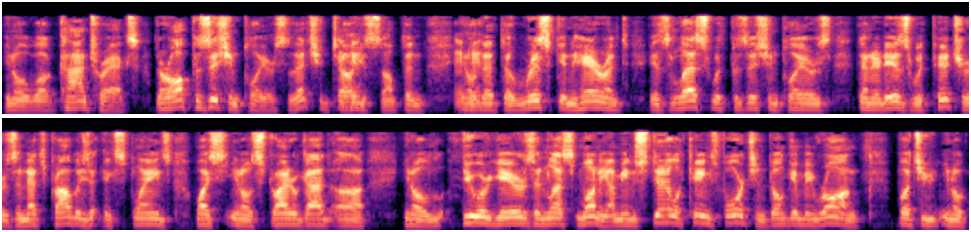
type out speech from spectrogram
you know, uh, contracts. They're all position players, so that should tell mm-hmm. you something. You mm-hmm. know that the risk inherent is less with position players than it is with pitchers, and that's probably explains why you know Strider got uh, you know fewer years and less money. I mean, it's still a king's fortune. Don't get me wrong, but you you know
